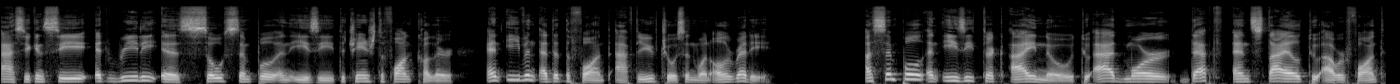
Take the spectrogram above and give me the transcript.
As you can see, it really is so simple and easy to change the font color and even edit the font after you've chosen one already. A simple and easy trick I know to add more depth and style to our font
